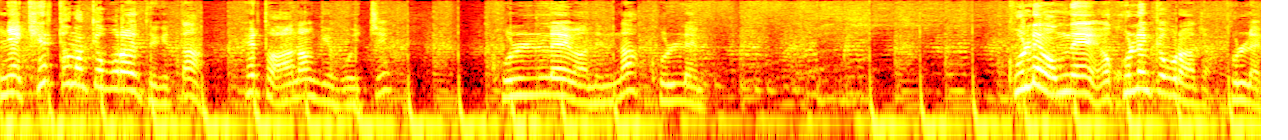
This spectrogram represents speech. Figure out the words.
아니야 캐릭터만 껴보라 해도 되겠다. 캐릭터 안 한 게 뭐 있지? 골렘 안 했나? 골렘. 골렘 없네. 어, 골렘 껴보라 하자. 골렘.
